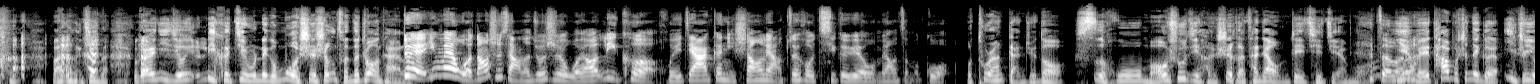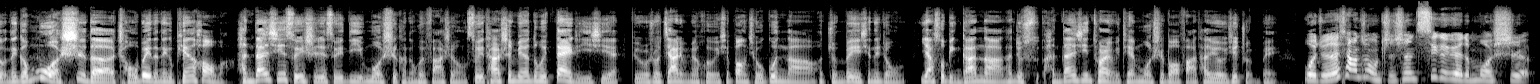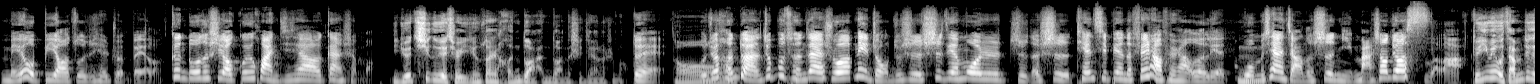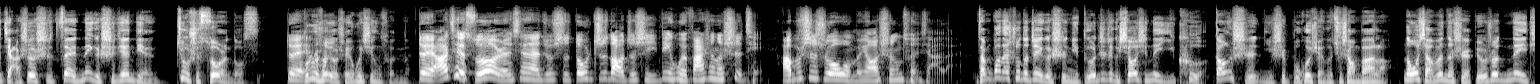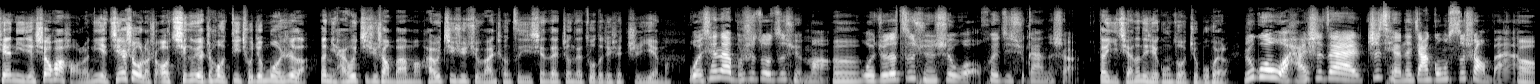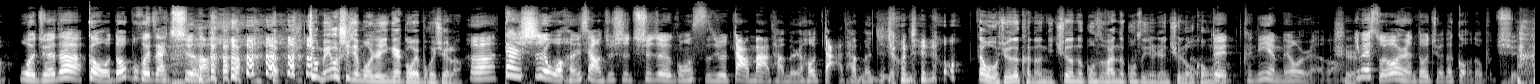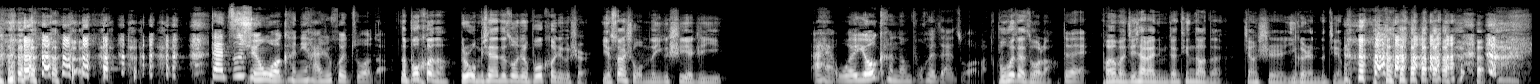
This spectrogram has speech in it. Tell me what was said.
蛮冷静的。我感觉你已经立刻进入那个末世生存的状态了。，对，因为我当时想的就是我要立刻回家跟你商量，最后七个月我们要怎么过。我突然感觉到似乎毛书记很适合参加我们这一期节目 怎么，因为他不是那个一直有那个末世的筹备的那个偏好嘛，很担心随时随地末世可能会发生，所以他身边都会带着一些，比如说家里面会有一些棒球棍呐、准备一些那种压缩饼干呐、他就很担心突然有一天末世爆发，他就有一些准备。我觉得像这种只剩七个月的末世，没有必要做这些准备了，更多的是要规划你接下来要干什么。你觉得七个月其实已经算是很短很短的时间了，是吗？对，哦，我觉得很短，就不存在说那种就是世界末日指的是天气变得非常非常恶劣。嗯我们现在讲的是你马上就要死了，对，因为咱们这个假设是在那个时间点，就是所有人都死，对不是说有谁会幸存的。对，而且所有人现在就是都知道这是一定会发生的事情，而不是说我们要生存下来。咱们刚才说的这个是你得知这个消息那一刻，当时你是不会选择去上班了。那我想问的是，比如说那天你已经消化好了，你也接受了说哦，七个月之后地球就末日了，那你还会继续上班吗？还会继续去完成自己现在正在做的这些职业吗？我现在不是做咨询吗，嗯，我觉得咨询是我会继续干的事儿。但以前的那些工作就不会了如果我还是在之前那家公司上班，啊，我觉得狗都不会再去了。就没有世界末日，应该狗也不会去了。呃，但是我很想就是去这个公司，就是大骂他们，然后打他们这种这种。但我觉得可能你去到那公司，发现那公司已经人去楼空了。对，，肯定也没有人了，是因为所有人都觉得狗都不去。但咨询我肯定还是会做的。那播客呢？比如我们现在在做这个播客这个事儿，也算是我们的一个事业之一，哎，我有可能不会再做了。不会再做了。对，朋友们，接下来你们将听到的将是一个人的节目。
